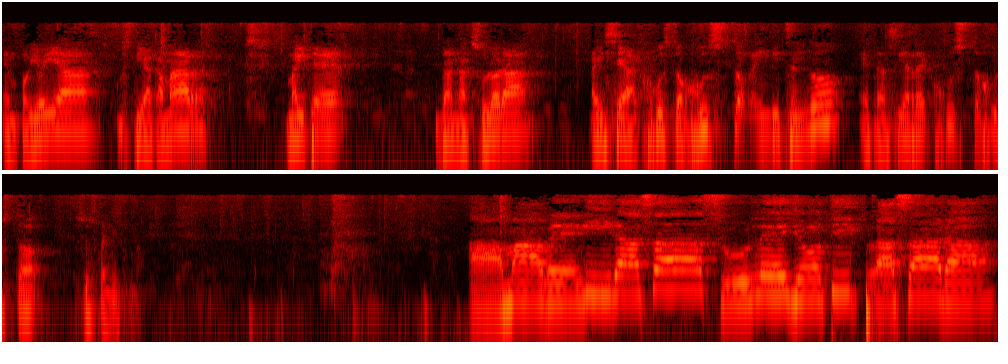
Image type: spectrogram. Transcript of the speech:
enpoioia, guztiak amar, maite, danak zulora, aizeak justo, justo gainditzen du, eta zierrek justo, justo suspenditzen du. Ama begira zule jotik plazara,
